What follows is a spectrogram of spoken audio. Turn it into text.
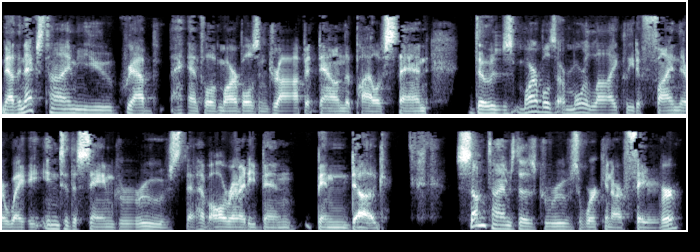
Now, the next time you grab a handful of marbles and drop it down the pile of sand, those marbles are more likely to find their way into the same grooves that have already been, been dug. Sometimes those grooves work in our favor,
